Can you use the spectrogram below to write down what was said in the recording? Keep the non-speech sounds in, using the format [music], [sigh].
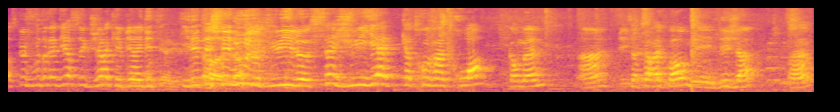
Alors, ce que je voudrais dire, c'est que Jacques, eh bien, il était, il était chez nous depuis le 16 juillet 83, quand même. Hein. Ça paraît pas, mais déjà. Hein.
